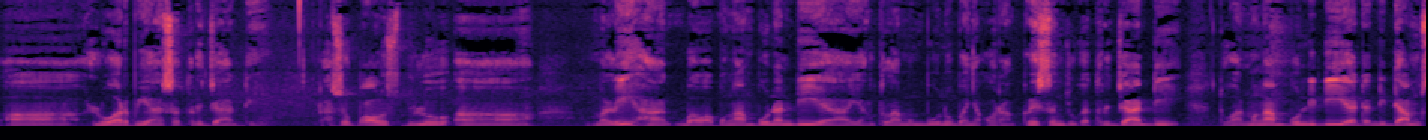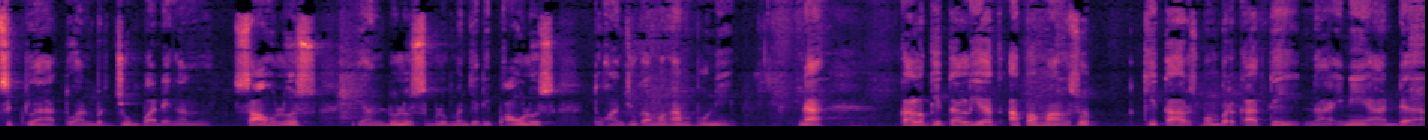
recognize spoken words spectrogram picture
uh, luar biasa terjadi. Rasul Paulus dulu uh, melihat bahwa pengampunan dia yang telah membunuh banyak orang Kristen juga terjadi. Tuhan mengampuni dia dan di Damsiklah Tuhan berjumpa dengan Saulus yang dulu sebelum menjadi Paulus, Tuhan juga mengampuni. Nah, kalau kita lihat apa maksud kita harus memberkati. Nah, ini ada.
